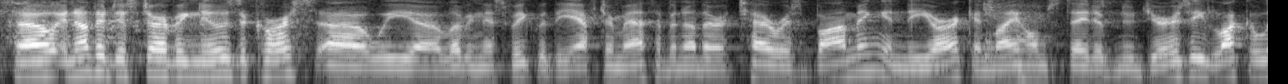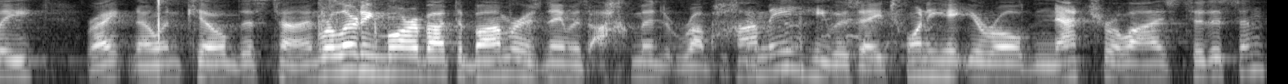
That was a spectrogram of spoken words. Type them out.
So, in other disturbing news, of course, uh, we are living this week with the aftermath of another terrorist bombing in New York and my home state of New Jersey. Luckily, right, no one killed this time. We're learning more about the bomber. His name is Ahmed Rahami. He was a 28 year old naturalized citizen.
